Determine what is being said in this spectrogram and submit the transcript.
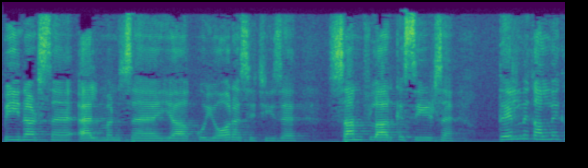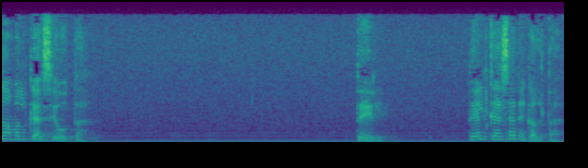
پینٹس ہیں ایلمنڈز ہیں یا کوئی اور ایسی چیز ہے سن فلاور کے سیڈز ہیں تیل نکالنے کا عمل کیسے ہوتا ہے؟ تیل۔ تیل کیسے نکلتا ہے؟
